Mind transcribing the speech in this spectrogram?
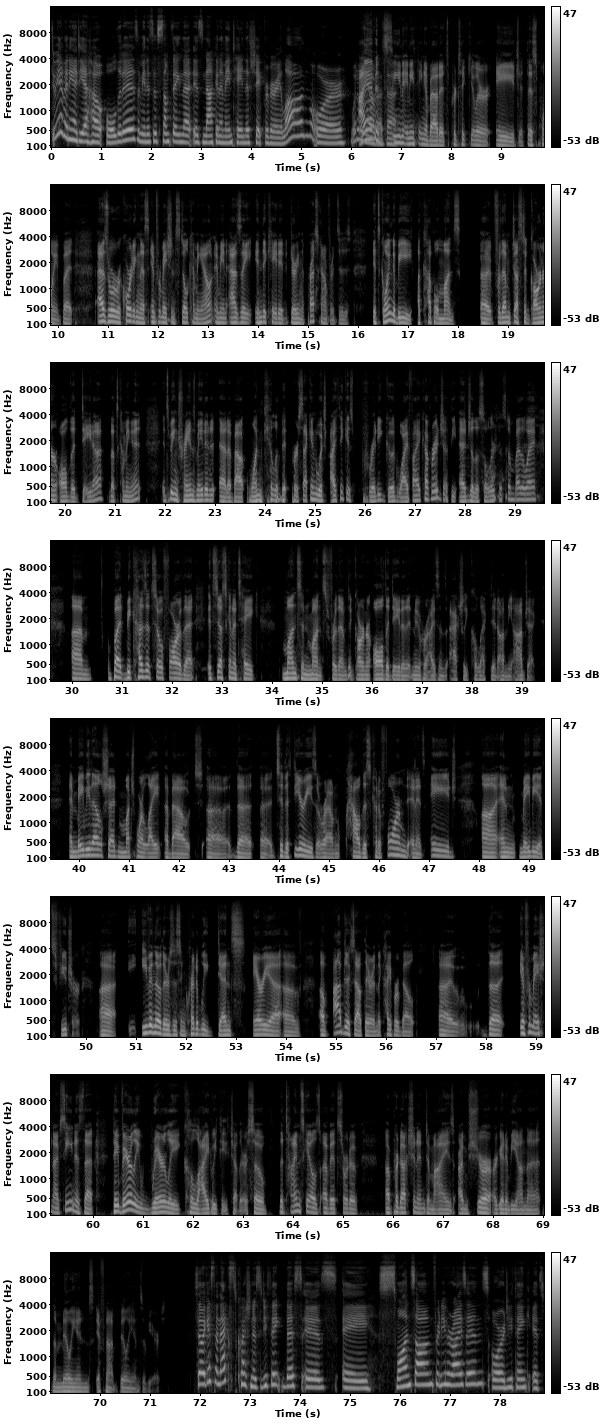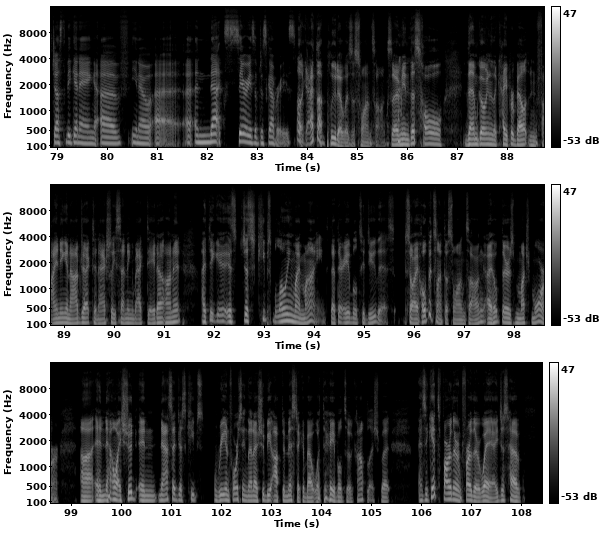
Do we have any idea how old it is? I mean, is this something that is not going to maintain this shape for very long, or what? I haven't seen anything about its particular age at this point, but as we're recording this, information's still coming out. I mean, as they indicated during the press conferences, it's going to be a couple months uh, for them just to garner all the data that's coming in. It's being transmitted at about one kilobit per second, which I think is pretty good Wi-Fi coverage at the edge of the solar system. By the way. Um, but because it's so far that it's just going to take months and months for them to garner all the data that New Horizons actually collected on the object. And maybe that'll shed much more light about uh, the uh, to the theories around how this could have formed and its age, uh, and maybe its future. Uh, even though there's this incredibly dense area of of objects out there in the Kuiper Belt, uh, the information I've seen is that they very rarely collide with each other. So the timescales of its sort of uh, production and demise, I'm sure, are going to be on the the millions, if not billions, of years. So I guess the next question is: Do you think this is a swan song for New Horizons, or do you think it's just the beginning of you know uh, a, next series of discoveries? Look, I thought Pluto was a swan song. So I mean, this whole them going to the Kuiper Belt and finding an object and actually sending back data on it. I think it just keeps blowing my mind that they're able to do this. So I hope it's not the swan song. I hope there's much more. Uh, and now I should, and NASA just keeps reinforcing that I should be optimistic about what they're able to accomplish. But as it gets farther and farther away, I just have,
